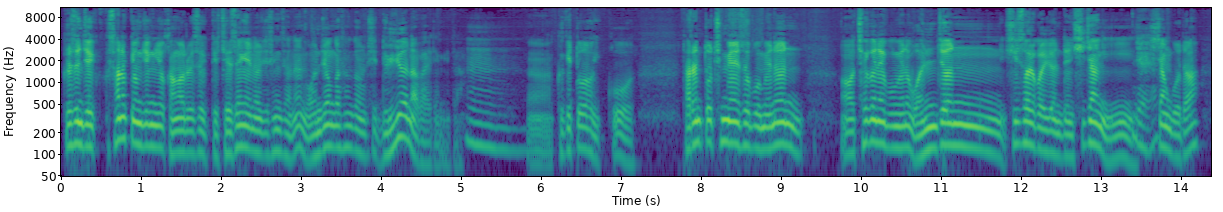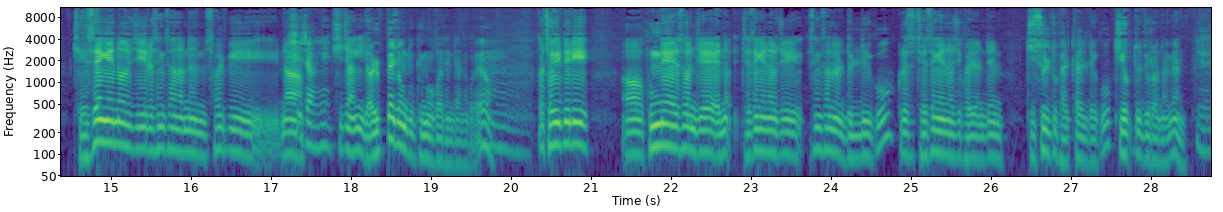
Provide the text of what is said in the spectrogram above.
그래서 이제 산업 경쟁력 강화를 해서 이렇게 재생에너지 생산은 원전과 상관없이 늘려나가야 됩니다. 음. 어, 그게 또 있고 다른 또 측면에서 보면은 어, 최근에 보면은 원전 시설 관련된 시장이 예. 시장보다 재생에너지를 생산하는 설비나 시장이 시장이 10배 정도 규모가 된다는 거예요. 음. 그러니까 저희들이 어, 국내에서 이제 에너, 재생에너지 생산을 늘리고 그래서 재생에너지 관련된 기술도 발달되고 기업도 늘어나면 예.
